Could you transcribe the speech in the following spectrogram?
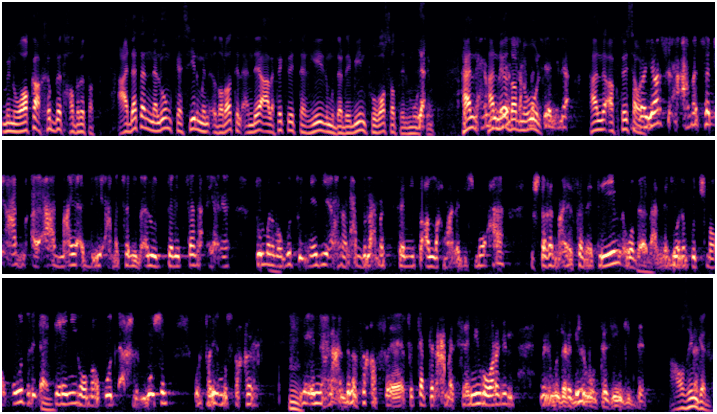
من واقع خبرة حضرتك عادة نلوم كثير من إدارات الأندية على فكرة تغيير المدربين في وسط الموسم. هل هل نقدر نقول لا. هل كنت لسه ما غيرش أحمد سامي قعد قعد معايا قد إيه؟ أحمد سامي بقاله ثالث سنة يعني طول ما أنا موجود في النادي إحنا الحمد لله أحمد سامي تألق مع نادي سموحة اشتغل معايا سنتين هو بعد عن النادي وأنا ما كنتش موجود رجع تاني هو موجود لآخر الموسم والفريق مستقر. لأن إحنا عندنا ثقة في في الكابتن أحمد سامي وهو راجل من المدربين الممتازين جدا. عظيم جدا.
